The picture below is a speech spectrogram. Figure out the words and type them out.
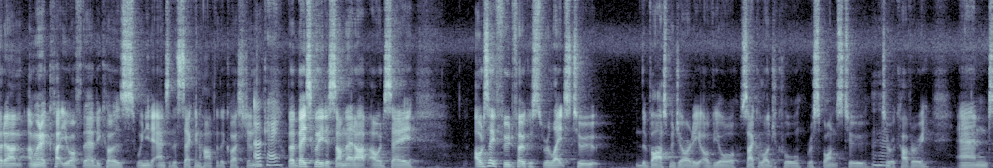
But um, I'm going to cut you off there because we need to answer the second half of the question. Okay. But basically, to sum that up, I would say, I would say food focus relates to the vast majority of your psychological response to to recovery, and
